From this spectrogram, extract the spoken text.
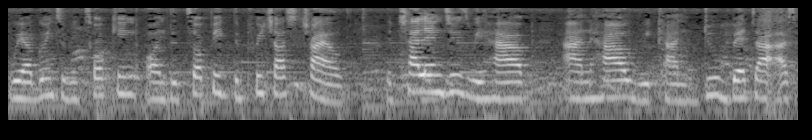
we are going to be talking on the topic The Preacher's Child, the challenges we have, and how we can do better as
